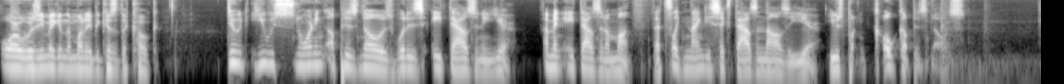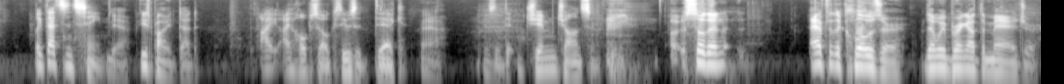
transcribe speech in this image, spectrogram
or was he making the money because of the coke? Dude, he was snorting up his nose. What is 8,000 a year? I mean, 8,000 a month. That's like $96,000 a year. He was putting coke up his nose. Like that's insane. Yeah, he's probably dead. I, I hope so because he was a dick. Yeah. He was a dick. Jim Johnson. So then, after the closer, then we bring out the manager,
